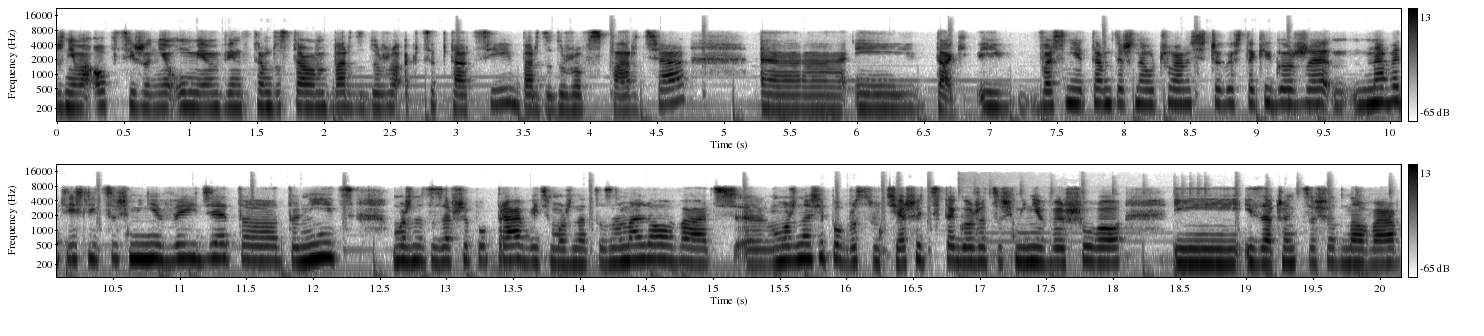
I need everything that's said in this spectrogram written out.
że nie ma opcji, że nie umiem, więc tam dostałam bardzo dużo akceptacji, bardzo dużo wsparcia. E, I tak, i właśnie tam też nauczyłam się czegoś takiego, że nawet jeśli coś mi nie wyjdzie, to, to nic, można to zawsze poprawić, można to zamalować, e, można się po prostu cieszyć z tego, że coś mi nie wyszło i, i zacząć coś od nowa.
